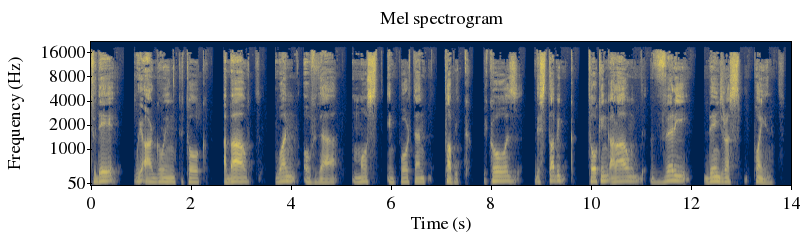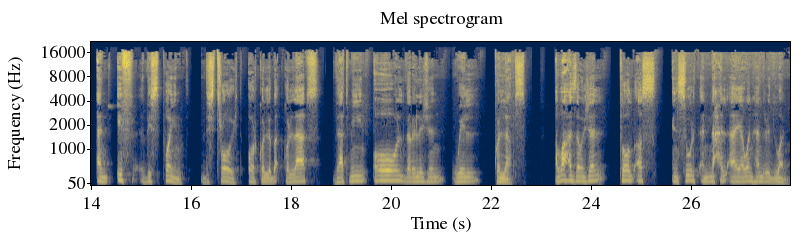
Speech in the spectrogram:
Today, we are going to talk about one of the most important topic because this topic talking around very dangerous point and if this point destroyed or collab- collapse that mean all the religion will collapse Allah Azza wa Jal told us in Surah An-Nahl ayah 101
